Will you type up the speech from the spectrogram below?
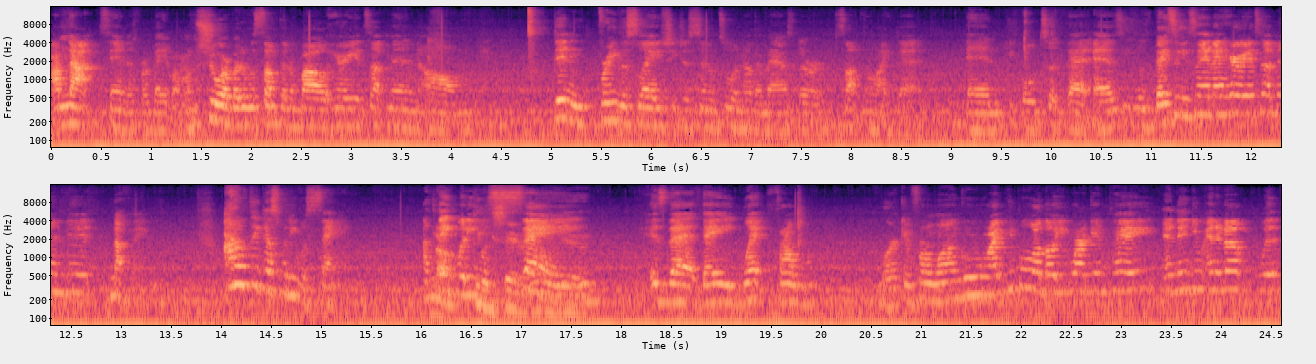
I'm not saying this verbatim, I'm sure, but it was something about Harriet Tubman um, didn't free the slaves, she just sent them to another master or something like that. And people took that as he was basically saying that Harriet Tubman did nothing. I don't think that's what he was saying. I No, think what he he was said it wrong, saying is that they went from working for one group of white people, although you weren't getting paid, and then you ended up with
